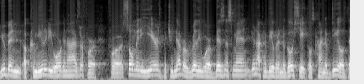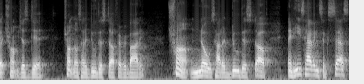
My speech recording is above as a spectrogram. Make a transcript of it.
you've been a community organizer for, for so many years, but you never really were a businessman, you're not going to be able to negotiate those kind of deals that Trump just did. Trump knows how to do this stuff, everybody. Trump knows how to do this stuff and he's having success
